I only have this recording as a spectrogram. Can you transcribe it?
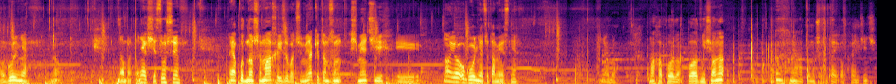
ogólnie. No. Dobra, to niech się suszy. Ja podnoszę machę i zobaczymy jakie tam są śmieci i no i ogólnie co tam jest, nie? Macha pod, podniesiona. No, to muszę tutaj odkręcić.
